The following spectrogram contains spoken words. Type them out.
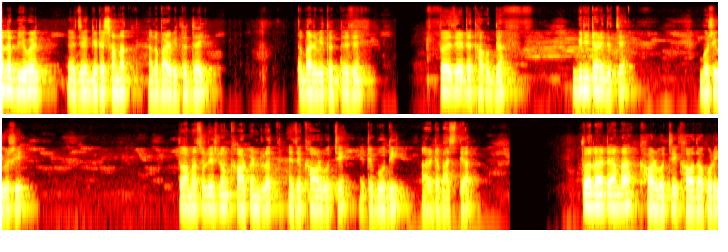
এলা বিয়ে বাড়ি এই যে গেটের সামনাত এলা বাড়ির ভিতর যাই। তো বাড়ির ভিতর এই যে তো এই যে এটা ঠাকুর দেয়া। বিড়ি টানি দিচ্ছে। বসি বসি। তো আমরা চলে এসলাম খাওয়ার প্যান্ডেলত। এই যে খাওয়ার বলছি এটা বদি। আর এটা ভাজতেয়া তো এলা এটা আমরা খাওয়ার বলছি খাওয়া দাওয়া করি।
